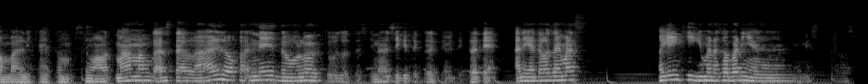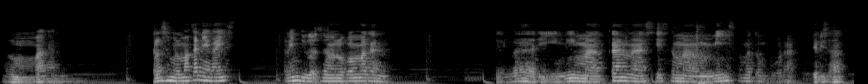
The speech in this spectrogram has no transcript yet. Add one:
Kembali Kak Tom. Selamat mamam Kak Stella. Halo Kak Nedo. Lo tuh suatu nasi kita kereta kita kereta. Arigatou gozaimasu. Oke, Ki, gimana kabarnya? Ini Stella sebelum makan. Stella sebelum makan ya guys. Kalian juga jangan lupa makan. Stella hari ini makan nasi sama mie sama tempura. Jadi satu.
